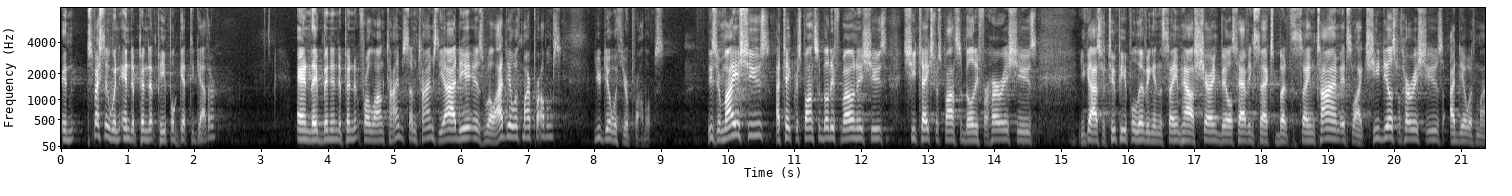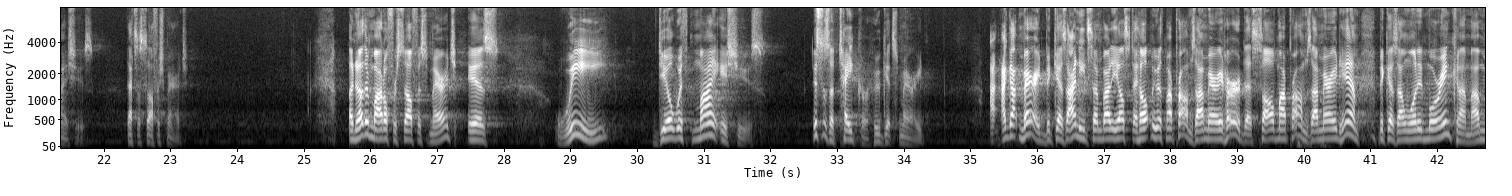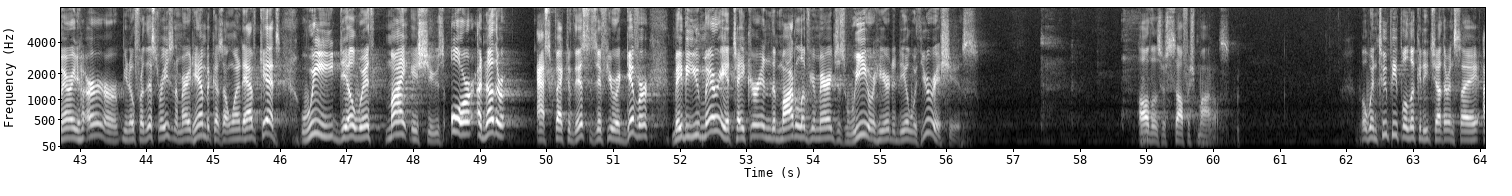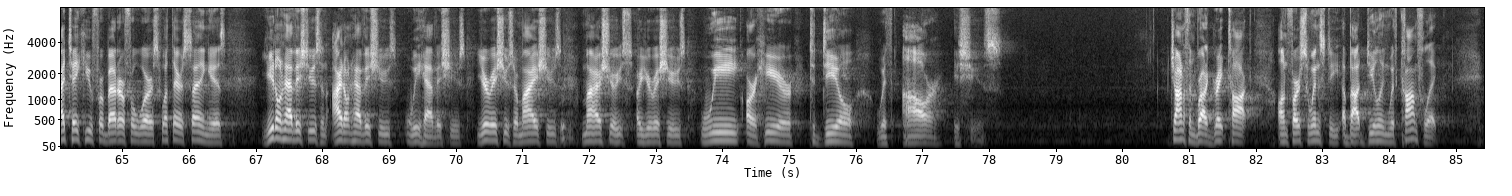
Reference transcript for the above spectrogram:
In, especially when independent people get together and they've been independent for a long time, sometimes the idea is, well, I deal with my problems, you deal with your problems. These are my issues. I take responsibility for my own issues. She takes responsibility for her issues. You guys are two people living in the same house, sharing bills, having sex, but at the same time, it's like she deals with her issues, I deal with my issues. That's a selfish marriage. Another model for selfish marriage is we deal with my issues. This is a taker who gets married. I got married because I need somebody else to help me with my problems. I married her to solve my problems. I married him because I wanted more income. I married her, or, you know, for this reason, I married him because I wanted to have kids. We deal with my issues. Or another aspect of this is if you're a giver, maybe you marry a taker, and the model of your marriage is we are here to deal with your issues. All those are selfish models. But when two people look at each other and say, I take you for better or for worse, what they're saying is, you don't have issues and I don't have issues. We have issues. Your issues are my issues. My issues are your issues. We are here to deal with our issues. Jonathan brought a great talk on First Wednesday about dealing with conflict.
